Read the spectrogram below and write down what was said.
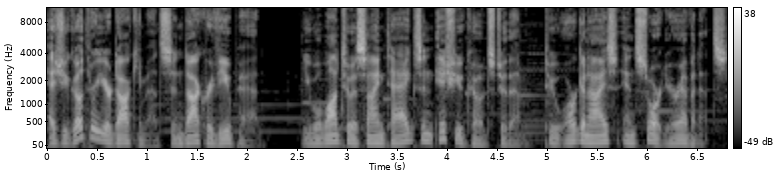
As you go through your documents in Doc Review Pad, you will want to assign tags and issue codes to them to organize and sort your evidence.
